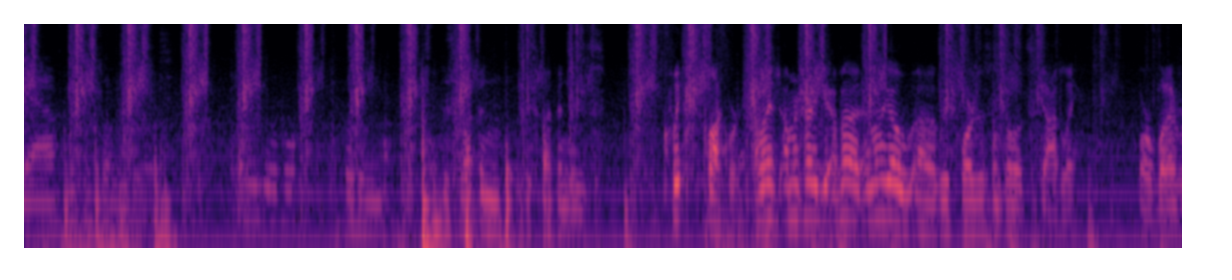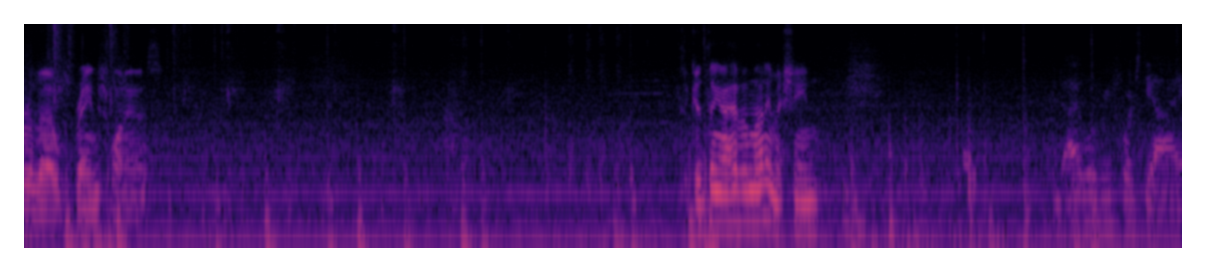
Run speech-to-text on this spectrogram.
yeah, we can totally do it. Totally doable. Totally. This weapon, this weapon is quick clockwork. I'm gonna, I'm gonna try to get, I'm gonna, I'm gonna go uh, reforge this until it's godly, or whatever the ranged one is. It's a good thing I have a money machine. And I will reforge the eye.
